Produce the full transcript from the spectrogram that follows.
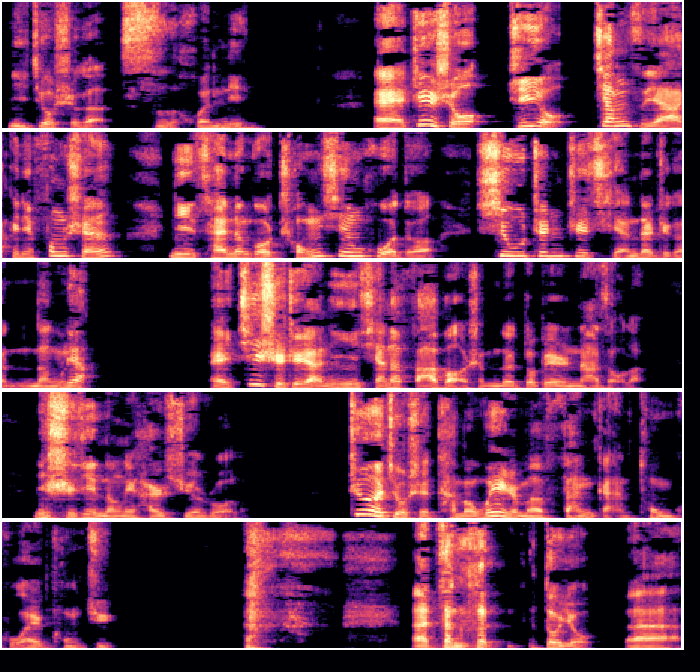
你就是个死魂灵。哎，这时候只有姜子牙给你封神，你才能够重新获得修真之前的这个能量。哎，即使这样，你以前的法宝什么的都被人拿走了。你实际能力还是削弱了，这就是他们为什么反感、痛苦还恐惧，啊，憎恨都有啊。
